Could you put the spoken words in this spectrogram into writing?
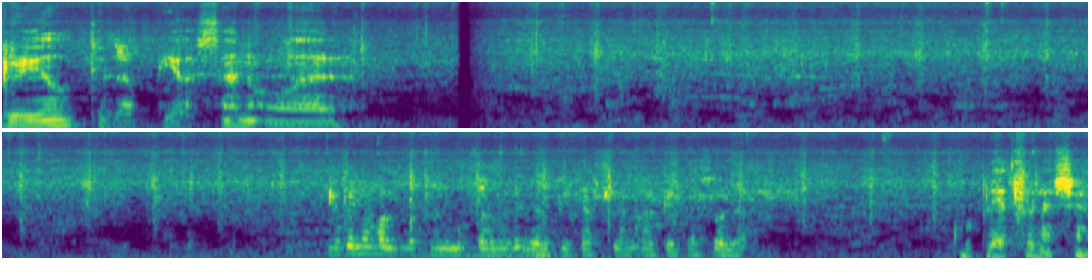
Grilled tilapia. Sana all. Yung pinakaglot na mo ang pikas lang, ang pikas wala. Kompleto na siya.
